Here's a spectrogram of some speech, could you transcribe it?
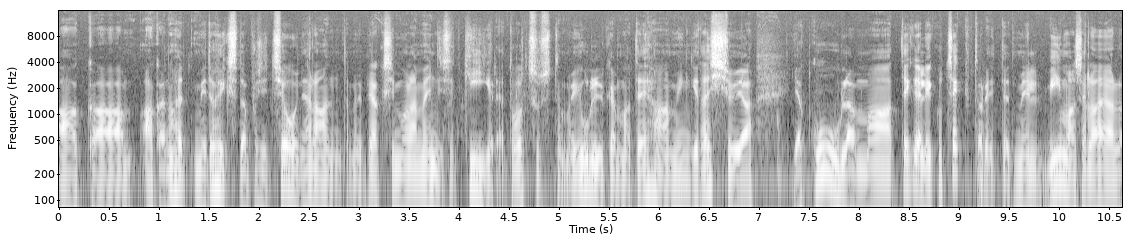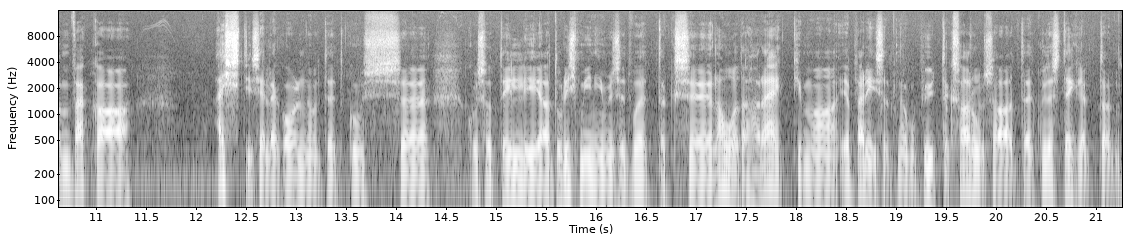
aga, aga noh, et me ei tohiks seda positsiooni ära anda, me peaksime olema endiselt kiired, otsustama, julgema teha mingeid asju ja, ja kuulama tegelikult sektorit, et meil viimasel ajal on väga hästi sellega olnud, et kus, kus hotelli ja turismiinimesed võetakse laua taha rääkima ja päriselt nagu püütakse aru saada, et kuidas tegelikult on.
